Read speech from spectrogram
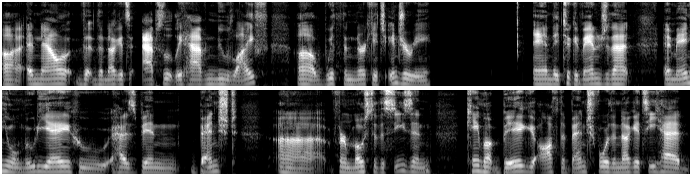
Uh, and now the, the Nuggets absolutely have new life uh, with the Nurkic injury. And they took advantage of that. Emmanuel Mudiay, who has been benched uh, for most of the season, came up big off the bench for the Nuggets. He had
